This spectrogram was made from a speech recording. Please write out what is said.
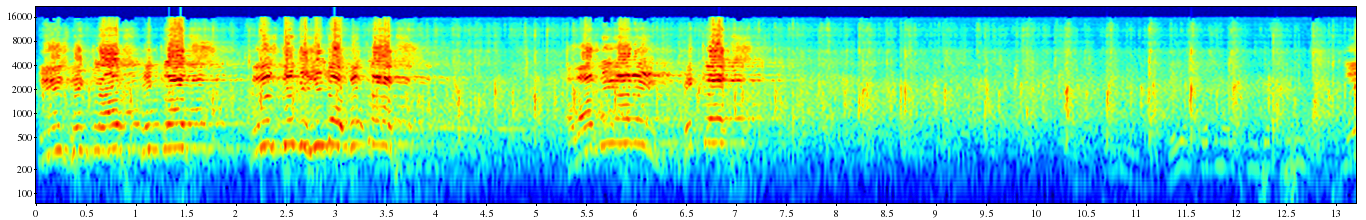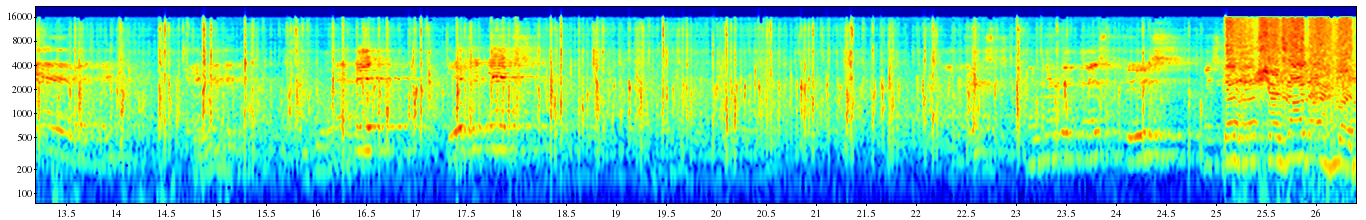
Please big claps, big claps. Please give the up, big claps. आवाज़ नहीं आ रही big claps. Shahzad Ahmed.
